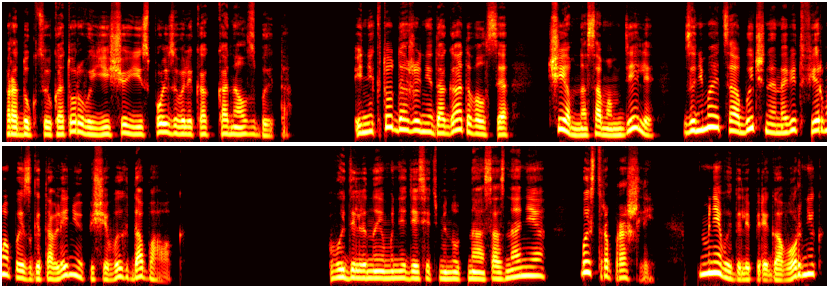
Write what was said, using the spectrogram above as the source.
продукцию которого еще и использовали как канал сбыта. И никто даже не догадывался, чем на самом деле занимается обычная на вид фирма по изготовлению пищевых добавок. Выделенные мне 10 минут на осознание быстро прошли. Мне выдали переговорник,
